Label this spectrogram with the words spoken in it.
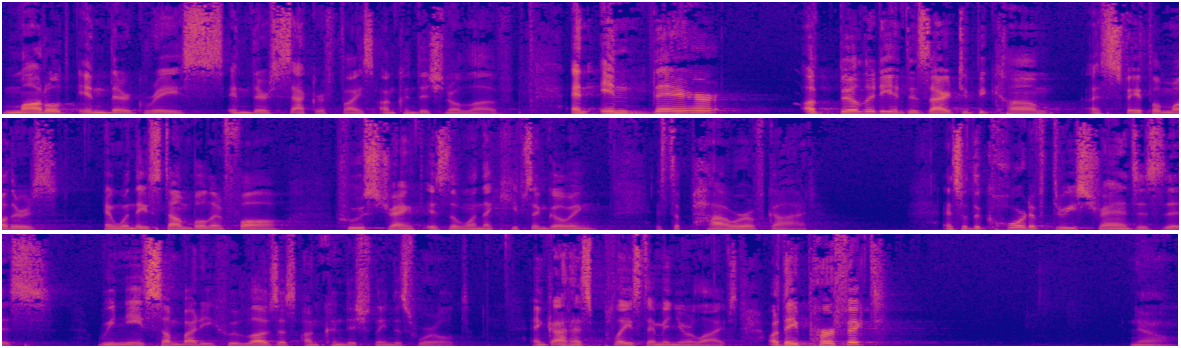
modeled in their grace, in their sacrifice, unconditional love. And in their ability and desire to become as faithful mothers, and when they stumble and fall, whose strength is the one that keeps them going? It's the power of God. And so the cord of three strands is this we need somebody who loves us unconditionally in this world. And God has placed them in your lives. Are they perfect? No.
